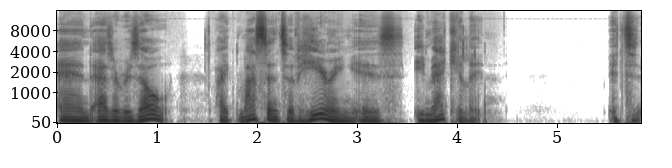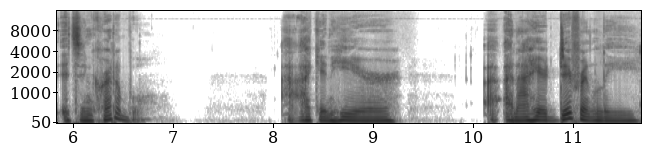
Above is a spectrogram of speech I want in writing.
And as a result, like my sense of hearing is immaculate. It's it's incredible. I, I can hear, and I hear differently,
